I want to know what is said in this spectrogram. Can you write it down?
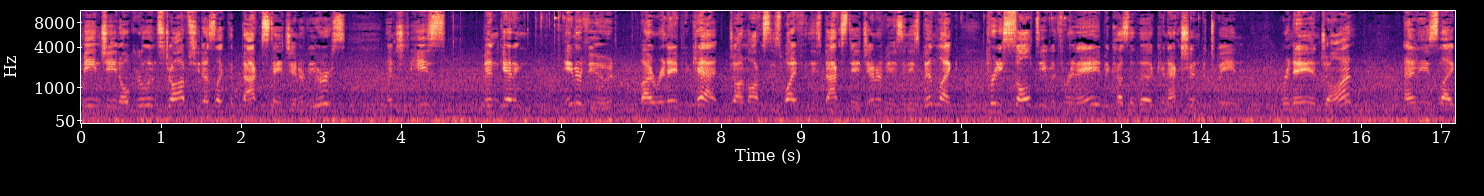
Mean Gene Okerlund's job. She does like the backstage interviewers, and he's been getting interviewed by Renee Paquette, Jon Moxley's wife, in these backstage interviews, and he's been like pretty salty with Renee because of the connection between Renee and Jon, and he's like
